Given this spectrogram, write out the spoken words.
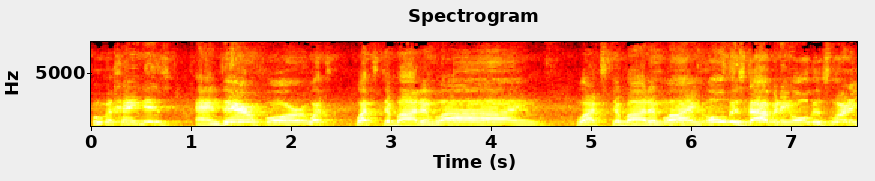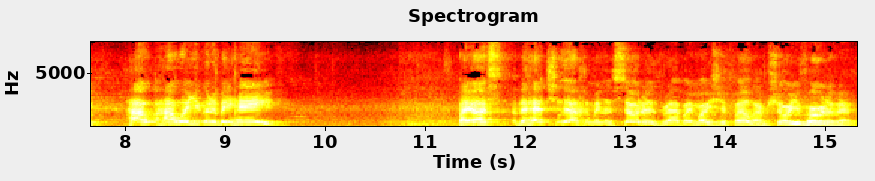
Uvechein is, and therefore, what's, what's the bottom line? What's the bottom line? All this davening, all this learning, how, how are you going to behave? By us, the head shliach in Minnesota is Rabbi Moshe Feller. I'm sure you've heard of him.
